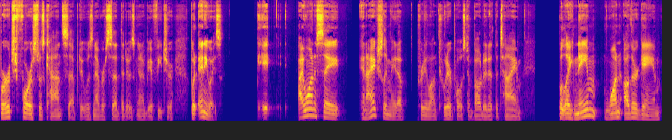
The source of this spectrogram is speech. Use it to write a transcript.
birch forest was concept. It was never said that it was going to be a feature. But anyways, it, I want to say, and I actually made a pretty long Twitter post about it at the time. But like, name one other game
